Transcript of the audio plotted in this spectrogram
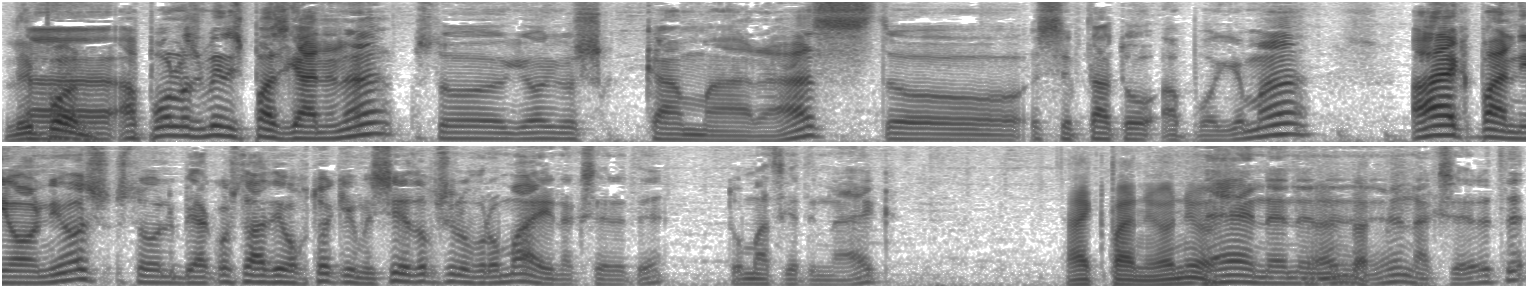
Λοιπόν, Ε, Απόλλωνας Μήνης Πας Γιάννενα, στο Γιώργος Καμαράς, στο, στις 7 το απόγευμα. ΑΕΚ Πανιόνιος, στο Ολυμπιακό στάδιο 8.30, εδώ ψιλοβρωμάει να ξέρετε, το μάτς για την ΑΕΚ. ΑΕΚ Πανιόνιο. Ναι, ναι, ναι, ναι, εντάξει. ναι, να ξέρετε.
